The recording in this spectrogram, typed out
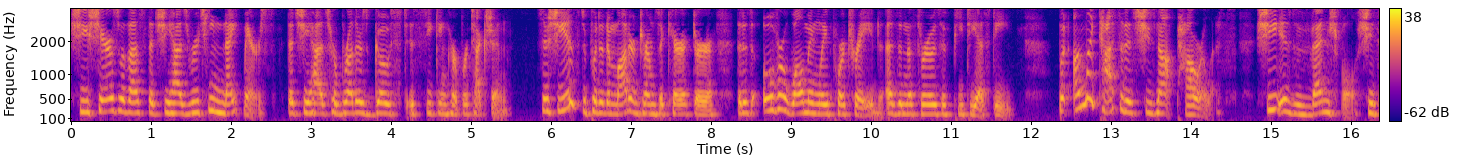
She shares with us that she has routine nightmares, that she has her brother's ghost is seeking her protection. So she is, to put it in modern terms, a character that is overwhelmingly portrayed as in the throes of PTSD. But unlike Tacitus, she's not powerless. She is vengeful, she's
